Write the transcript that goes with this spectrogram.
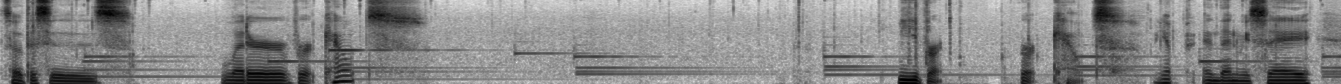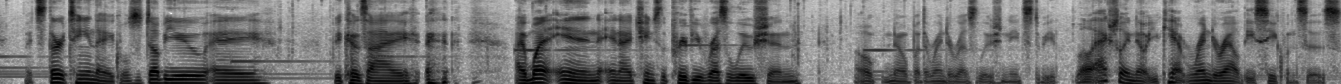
so this is letter vert count. E vert, vert count. Yep, and then we say it's 13, that equals W, A, because I, I went in and I changed the preview resolution. Oh, no, but the render resolution needs to be, well, actually, no, you can't render out these sequences.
